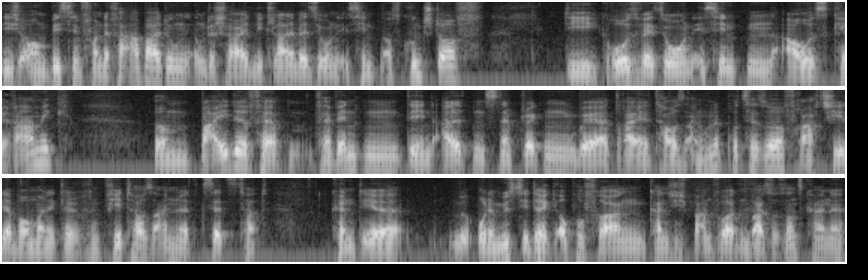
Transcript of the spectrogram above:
Die sich auch ein bisschen von der Verarbeitung unterscheiden. Die kleine Version ist hinten aus Kunststoff, die große Version ist hinten aus Keramik. Ähm, beide ver verwenden den alten Snapdragon Wear 3100 Prozessor. Fragt sich jeder, warum man nicht gleich auf den 4100 gesetzt hat. Könnt ihr oder müsst ihr direkt Oppo fragen, kann ich nicht beantworten, weiß auch sonst keine.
